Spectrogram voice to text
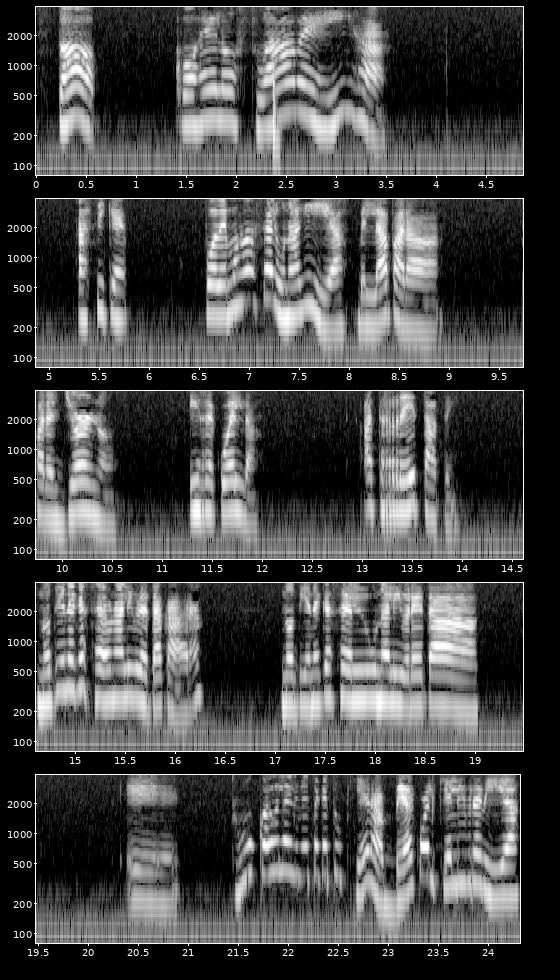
stop, cógelo suave, hija. Así que podemos hacer una guía, ¿verdad? Para, para el journal. Y recuerda, atrétate. No tiene que ser una libreta cara. No tiene que ser una libreta... Eh, tú coge la libreta que tú quieras. Ve a cualquier librería,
